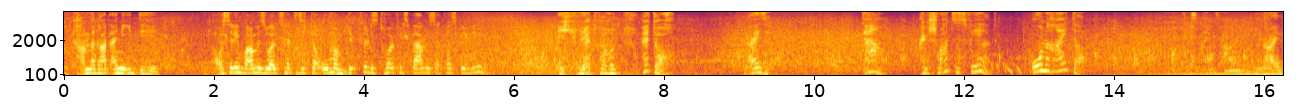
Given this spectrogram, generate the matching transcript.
Mir kam da gerade eine Idee. Und außerdem war mir so, als hätte sich da oben am Gipfel des Teufelsberges etwas bewegt. Ich werd verrückt. Hör doch. Leise. Da, ein schwarzes Pferd. Ohne Reiter. ob wir es einfangen? Nein.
